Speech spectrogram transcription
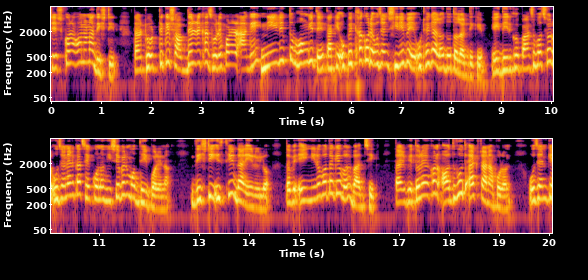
শেষ করা হলো না দৃষ্টির। তার ঠোঁট থেকে শব্দের রেখা ঝরে পড়ার আগেই নির্লিপ্ত ভঙ্গিতে তাকে উপেক্ষা করে উজান সিঁড়ি বেয়ে উঠে গেল দোতলার দিকে। এই দীর্ঘ পাঁচ বছর উজানের কাছে কোনো হিসেবের মধ্যেই পড়ে না। দৃষ্টি স্থির দাঁড়িয়ে রইল, তবে এই নীরবতা কেবল বাহ্যিক। তার ভেতরে এখন অদ্ভুত এক টানাপোড়ন। উজানকে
